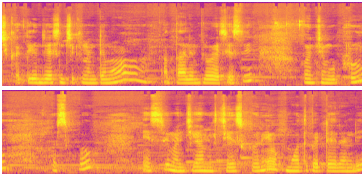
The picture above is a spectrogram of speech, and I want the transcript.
చికెన్ క్లీన్ చేసిన చికెన్ అంటేమో ఆ తాలింపులో వేసేసి కొంచెం ఉప్పు పసుపు వేసి మంచిగా మిక్స్ చేసుకొని ఒక మూత పెట్టేయాలండి.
